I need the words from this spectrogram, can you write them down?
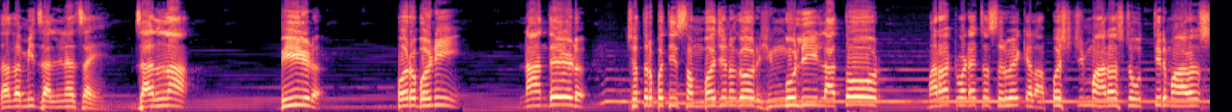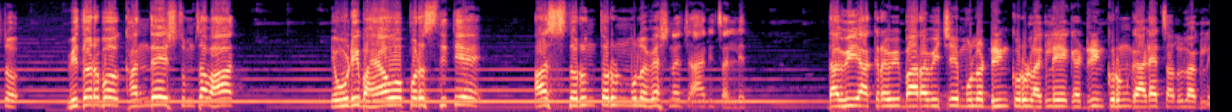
दादा मी जालन्याचा आहे. जालना बीड परभणी नांदेड छत्रपती संभाजीनगर हिंगोली लातूर मराठवाड्याचा सर्वे केला. पश्चिम महाराष्ट्र उत्तर महाराष्ट्र विदर्भ खानदेश तुमचा भाग. एवढी भयावह परिस्थिती आहे. आज तरुण तरुण मुलं व्यसनाच्या आरी चाललेत. दहावी अकरावी बारावीचे मुलं ड्रिंक करू लागले ड्रिंक करून गाड्या चालू लागले.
